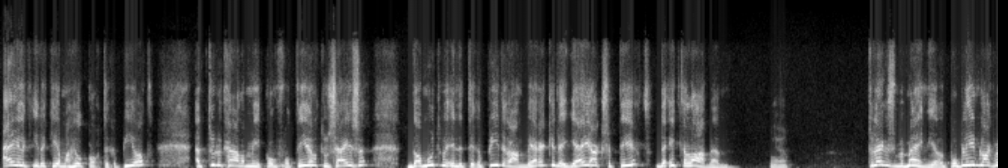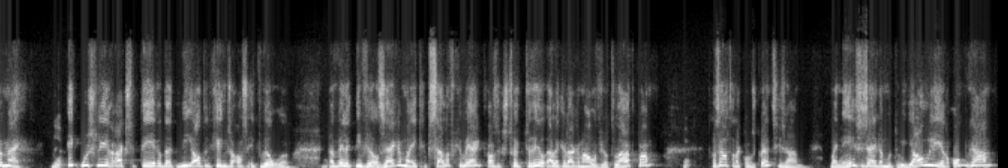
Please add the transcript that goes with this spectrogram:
eigenlijk iedere keer maar heel kort therapie had. En toen ik haar ermee confronteerde, toen zei ze, dan moeten we in de therapie eraan werken dat jij accepteert dat ik te laat ben. Ja. Toen legde ze bij mij neer. Het probleem lag bij mij. Ja. Ik moest leren accepteren dat het niet altijd ging zoals ik wilde. Dan wil ik niet veel zeggen, maar ik heb zelf gewerkt. Als ik structureel elke dag een half uur te laat kwam, ja. dan zaten er consequenties aan. Maar nee, ze zei, dan moeten we jou leren omgaan,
